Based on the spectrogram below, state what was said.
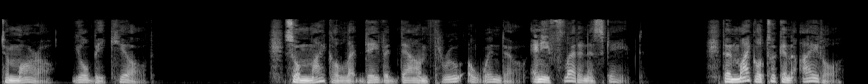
tomorrow you'll be killed. So michal let david down through a window and he fled and escaped. Then michal took an idol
